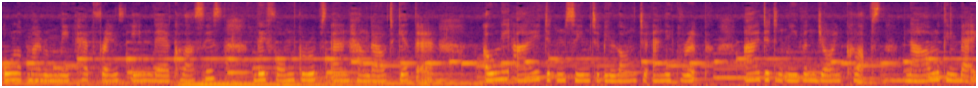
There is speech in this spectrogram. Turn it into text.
all of my roommates had friends in their classes. They formed groups and hung out together. Only I didn't seem to belong to any group. I didn't even join clubs. Now, looking back,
